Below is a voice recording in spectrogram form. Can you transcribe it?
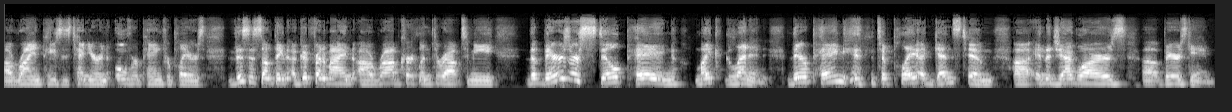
uh, Ryan Pace's tenure and overpaying for players. This is something a good friend of mine, uh, Rob Kirkland, threw out to me. The Bears are still paying Mike Glennon. They're paying him to play against him uh, in the Jaguars uh, Bears game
